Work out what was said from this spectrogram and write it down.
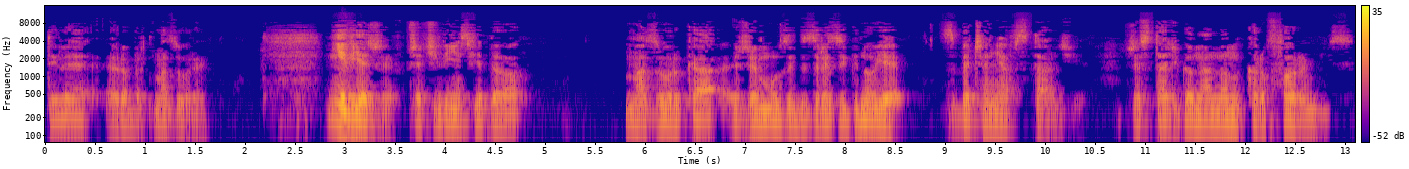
Tyle Robert Mazurek. Nie wierzę, w przeciwieństwie do Mazurka, że muzyk zrezygnuje z beczenia w stadzie, że stać go na nonconformizm.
